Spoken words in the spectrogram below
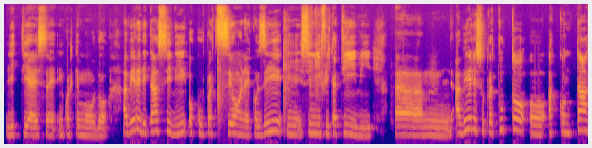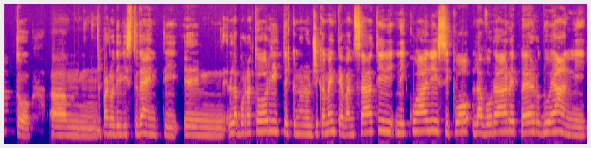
gli ITS in qualche modo. Avere dei tassi di occupazione così eh, significativi, ehm, avere soprattutto oh, a contatto Um, parlo degli studenti, ehm, laboratori tecnologicamente avanzati nei quali si può lavorare per due anni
